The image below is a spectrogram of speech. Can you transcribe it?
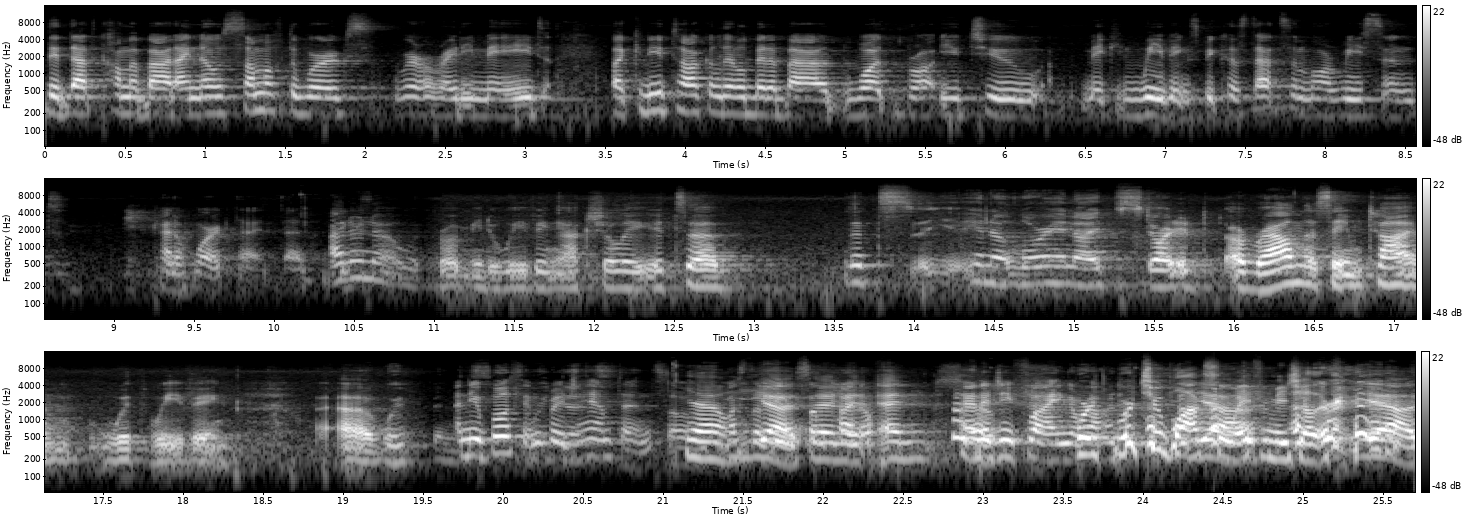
did that come about? I know some of the works were already made, but can you talk a little bit about what brought you to making weavings? Because that's a more recent kind of work that. that I don't know what brought me to weaving. Actually, it's a that's you know Laurie and I started around the same time with weaving. Uh, we've and you're both in Bridgehampton, so yeah. must have yes, been some and, kind of and so energy flying we're, around. We're two blocks yeah. away from each other. yeah,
